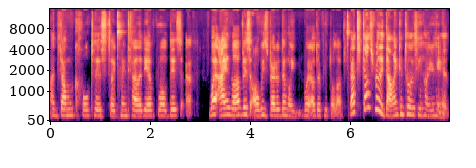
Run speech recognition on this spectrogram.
a dumb cultist like mentality of well, this uh, what I love is always better than what what other people love. That's that's really dumb. I can totally see how you hate it.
